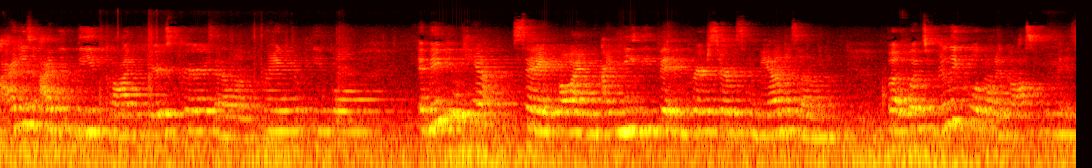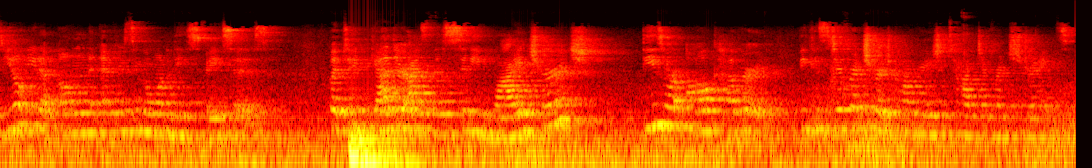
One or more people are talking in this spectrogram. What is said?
I just I believe God hears prayers and I love praying for people. And maybe you can't say, oh, I, I neatly fit in prayer service and evangelism. But what's really cool about a gospel movement is you don't need to own every single one of these spaces. But together as the city-wide church, these are all covered because different church congregations have different strengths.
